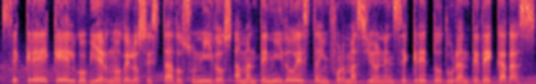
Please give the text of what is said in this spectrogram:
Se cree que el gobierno de los Estados Unidos ha mantenido esta información en secreto durante décadas.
